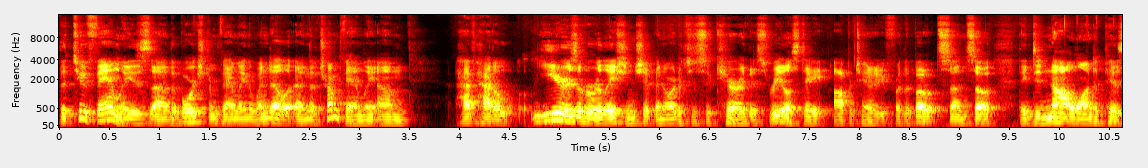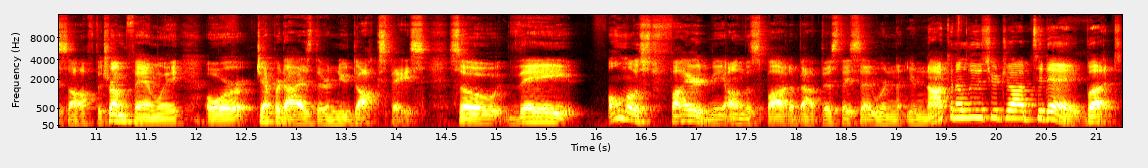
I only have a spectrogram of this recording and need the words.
the two families, uh, the Borgstrom family and the Wendella and the Trump family, um, have had a, years of a relationship in order to secure this real estate opportunity for the boats. And so they did not want to piss off the Trump family or jeopardize their new dock space. So they almost fired me on the spot about this. They said, We're You're not going to lose your job today, but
